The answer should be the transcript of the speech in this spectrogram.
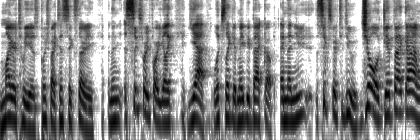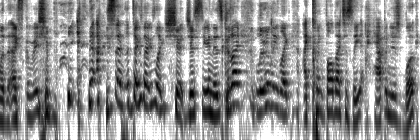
Meijer tweet is pushed back to six thirty. And then six forty four. You're like, yeah, looks like it may be back up. And then you six fifty two. Joel, get back on with an exclamation point. I sent a text back. I was like, shit, just seeing this because I literally like I couldn't fall back to sleep. I happened to just look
